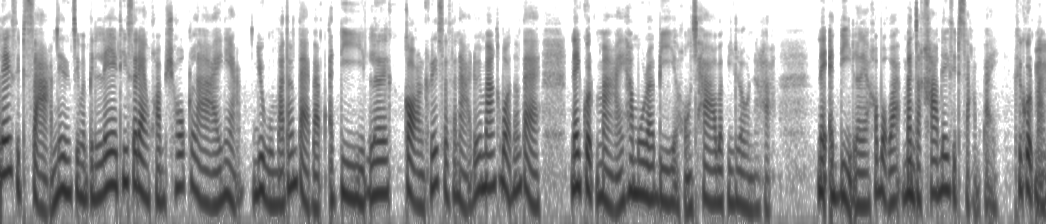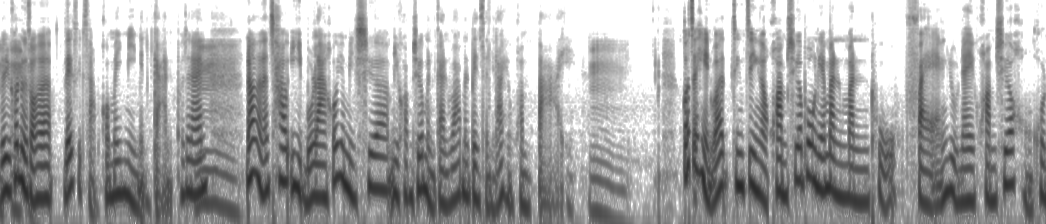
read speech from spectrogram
เลข 13เนี่ยจริงๆ มันเป็นเลขที่แสดงความโชคร้ายเนี่ยอยู่มาตั้งแต่แบบอดีตเลยก่อนคริสตศาสนาด้วยมั้งเขาบอกตั้งแต่ในกฎหมายฮามูราบีของชาวบาบิโลนนะคะในอดีตเลยอะเขาบอกว่ามันจะข้ามเลข 13 ไป คือกฎหมายอืมข้อหนึ่งสองสามเลข 13 ก็ไม่มีเหมือนกัน เพราะฉะนั้นอืมนอกจากนั้นชาวอียิปต์โบราณเขายังมีเชื่อมีความเชื่อเหมือนกันว่ามันเป็นสัญลักษณ์แห่งความตายอืม ก็จะเห็นว่าจริง ๆอะความเชื่อพวกนี้มันมันถูกแฝงอยู่ในความเชื่อของคน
